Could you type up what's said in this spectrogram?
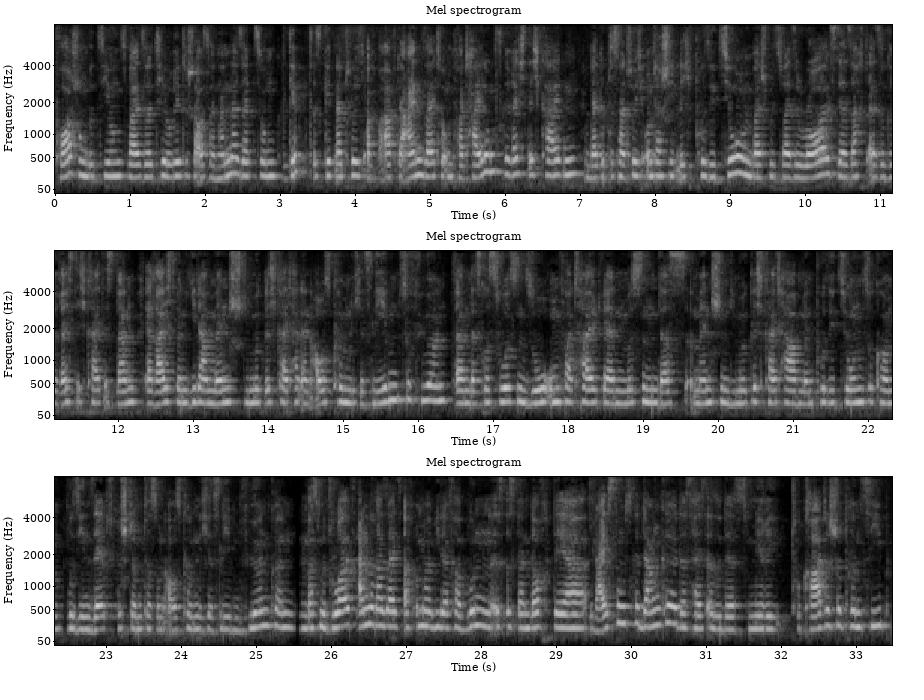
Forschung beziehungsweise theoretische Auseinandersetzungen gibt. Es geht natürlich auf, auf der einen Seite um Verteilungsgerechtigkeiten und da gibt es natürlich unterschiedliche Positionen, beispielsweise Rawls, der sagt also, Gerechtigkeit ist dann erreicht, wenn jeder Mensch die Möglichkeit hat, ein auskömmliches Leben zu führen, ähm, dass Ressourcen so umverteilt werden müssen, dass Menschen die Möglichkeit haben, in Positionen zu kommen, wo sie ein selbstbestimmtes und auskömmliches Leben führen können. Was mit Rawls andererseits auch immer wieder verbunden ist, ist dann doch der Leistungsgedanke, das heißt also das meritokratische Prinzip.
